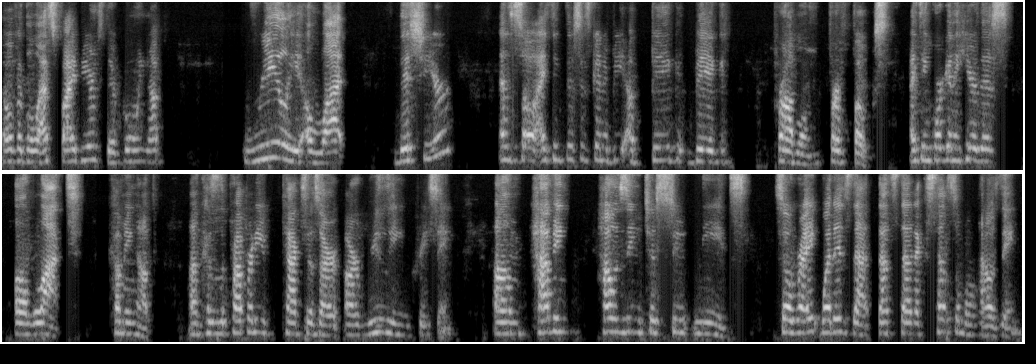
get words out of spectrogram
over the last five years. They're going up really a lot this year. And so I think this is going to be a big, big problem for folks. I think we're going to hear this a lot coming up because um, the property taxes are, are really increasing. Um, having housing to suit needs. So, right, what is that? That's that accessible housing.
